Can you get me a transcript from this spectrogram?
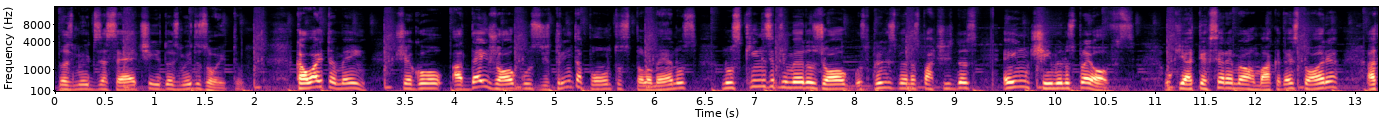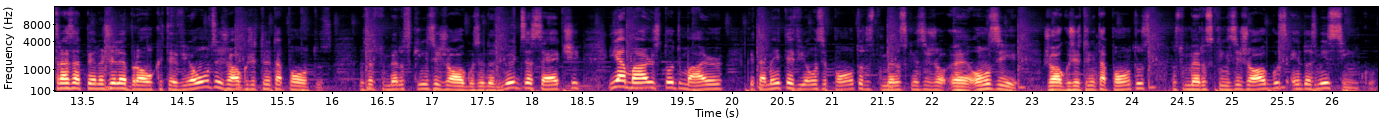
2017 e 2018. Kawhi também chegou a 10 jogos de 30 pontos, pelo menos, nos 15 primeiros jogos, 15 primeiras partidas em um time nos playoffs, o que é a terceira maior marca da história, atrás apenas de LeBron, que teve 11 jogos de 30 pontos nos seus primeiros 15 jogos em 2017, e a Mars Stoudemire, que também teve 11 pontos nos primeiros 15 jo eh, 11 jogos de 30 pontos nos primeiros 15 jogos em 2005.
